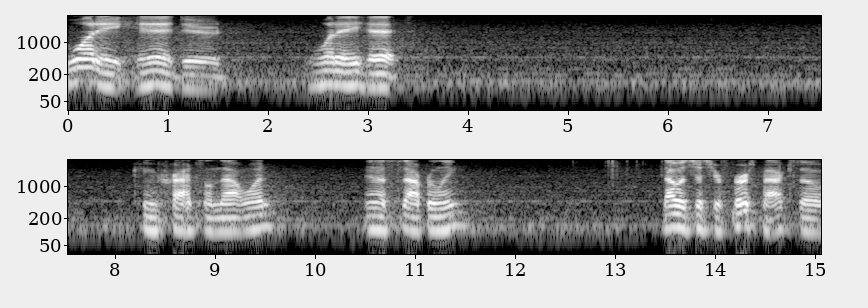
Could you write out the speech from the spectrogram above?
What a hit, dude. What a hit. Congrats on that one. And a Saproling. That was just your first pack, so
